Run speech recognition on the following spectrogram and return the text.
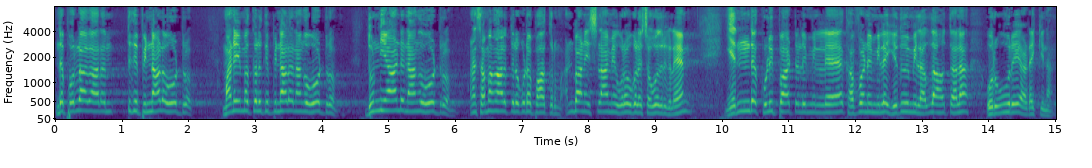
இந்த பொருளாதாரத்துக்கு பின்னால் ஓட்டுறோம் மனைவி மக்களுக்கு பின்னால் நாங்கள் ஓட்டுறோம் துன்யாண்டு நாங்கள் ஓட்டுறோம் ஆனால் சமகாலத்தில் கூட பார்க்குறோம். அன்பான இஸ்லாமிய உறவுகளை சகோதரர்களே எந்த குளிப்பாட்டலும் இல்லை கஃபனும் இல்லை எதுவும் இல்லை. அல்லாஹாலா ஒரு ஊரே அடக்கினான்.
